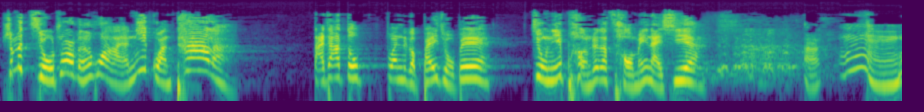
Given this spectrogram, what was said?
什么酒桌文化呀？你管他呢？大家都端着个白酒杯，就你捧着个草莓奶昔。啊，嗯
